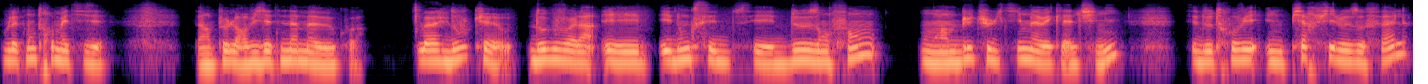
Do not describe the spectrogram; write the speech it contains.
complètement traumatisé. C'est un peu leur Vietnam à eux, quoi. Ouais. Donc, donc voilà. Et, et donc ces, ces deux enfants ont un but ultime avec l'alchimie, c'est de trouver une pierre philosophale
